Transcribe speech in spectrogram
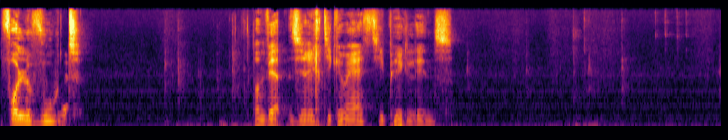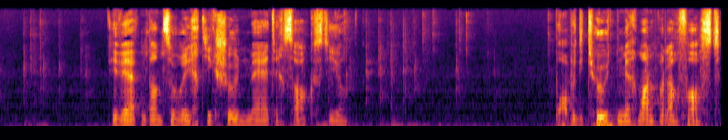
Volle Wut. Dann werden sie richtig gemäht, die Piglins. Die werden dann so richtig schön mäht, ich sag's dir. Boah, aber die töten mich manchmal auch fast.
